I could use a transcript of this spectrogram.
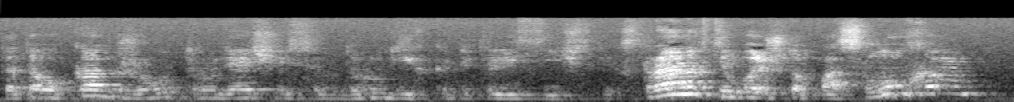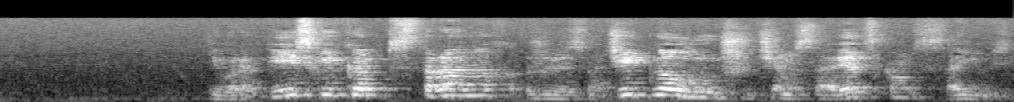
до того, как живут трудящиеся в других капиталистических странах, тем более, что по слухам, в европейских странах жили значительно лучше, чем в Советском Союзе.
